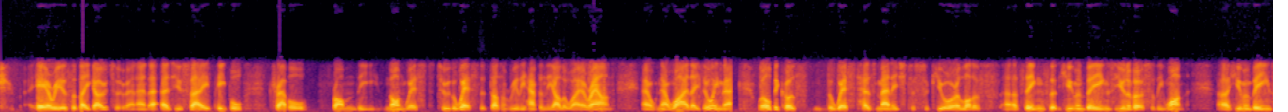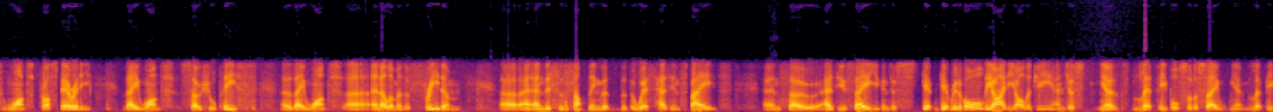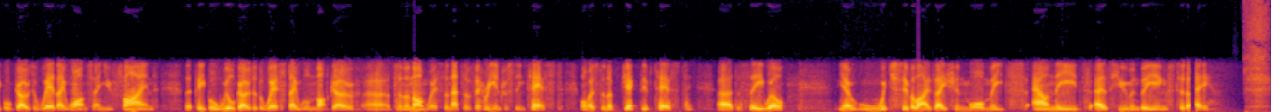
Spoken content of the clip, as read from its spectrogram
areas that they go to, and, and as you say, people travel from the non-west to the west. It doesn't really happen the other way around. Now, now, why are they doing that? Well, because the West has managed to secure a lot of uh, things that human beings universally want. Uh, human beings want prosperity. They want social peace. Uh, they want uh, an element of freedom. And, and this is something that, that the West has in spades. And so, as you say, you can just get get rid of all the ideology and just you know let people sort of say you know let people go to where they want, and you find that people will go to the West. They will not go uh, to the non-West, and that's a very interesting test, almost an objective test uh, to see well, you know, which civilization more meets our needs as human beings today.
